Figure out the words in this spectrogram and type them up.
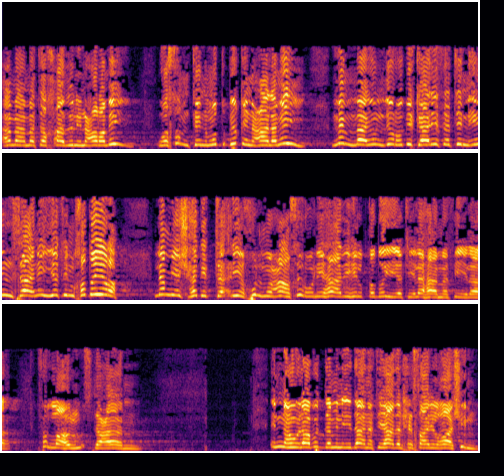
أمام تخاذل عربي وصمت مطبق عالمي مما ينذر بكارثة إنسانية خطيرة لم يشهد التأريخ المعاصر لهذه القضية لها مثيلا. فالله المستعان. إنه لا بد من إدانة هذا الحصار الغاشم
